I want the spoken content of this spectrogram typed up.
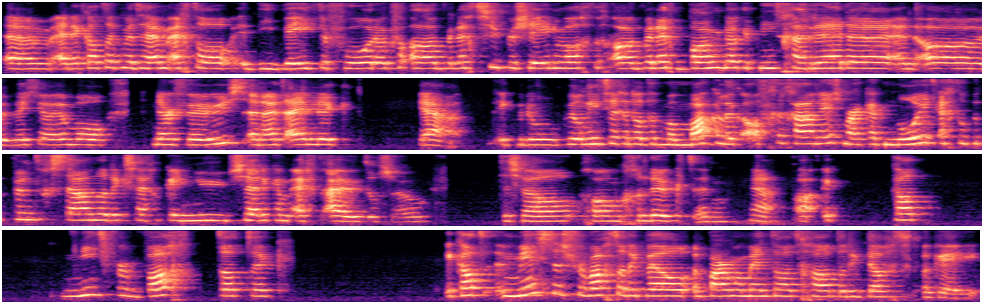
Ehm, en ik had ook met hem echt al die week ervoor ook van, oh, ik ben echt super zenuwachtig. Oh, ik ben echt bang dat ik het niet ga redden. En oh, weet je helemaal nerveus. En uiteindelijk, ja, ik bedoel, ik wil niet zeggen dat het me makkelijk afgegaan is, maar ik heb nooit echt op het punt gestaan dat ik zeg, oké, nu zet ik hem echt uit of zo. Het is wel gewoon gelukt. En ja, ah, ik had niet verwacht dat ik. Ik had minstens verwacht dat ik wel een paar momenten had gehad dat ik dacht: oké,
